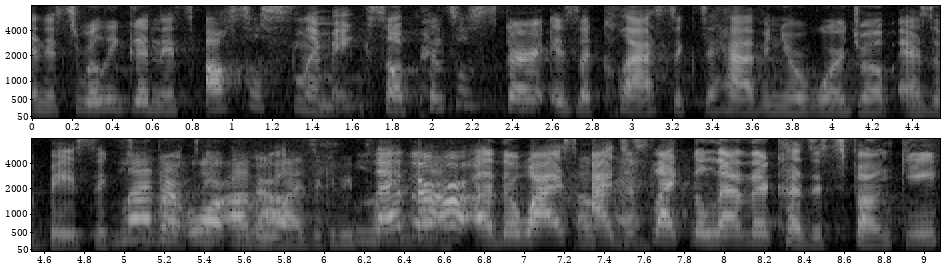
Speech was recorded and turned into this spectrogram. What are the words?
and it's really good, and it's also slimming. So a pencil skirt is a classic to have in your wardrobe as a basic. Leather or otherwise, it could be Leather or otherwise. Okay. I just like the leather because it's funky,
